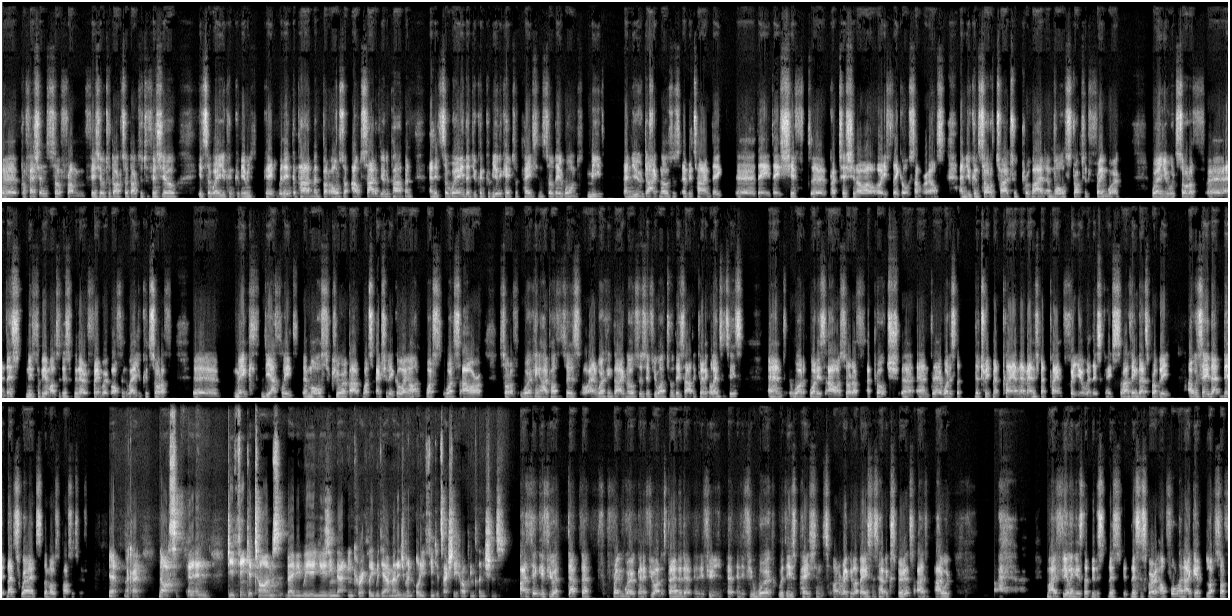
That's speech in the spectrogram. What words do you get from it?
uh, professions. So from physio to doctor, doctor to physio. It's a way you can communicate within department, but also outside of your department. And it's a way that you can communicate to patients so they won't meet a new diagnosis every time they uh, they they shift uh, practitioner or, or, if they go somewhere else. And you can sort of try to provide a more structured framework where you would sort of, uh, and this needs to be a multidisciplinary framework often, where you could sort of uh, make the athlete more secure about what's actually going on, what's what's our sort of working hypothesis or and working diagnosis, if you want to. These are the clinical entities, and what what is our sort of approach, uh, and uh, what is the the treatment plan and management plan for you in this case. So I think that's probably I would say that that's where it's the most positive. Yeah. Okay. Nice. And, and do you think at times maybe we are using that incorrectly with our management, or do you think it's actually helping clinicians? I think if you adapt that framework and if you understand it, and if you and if you work with these patients on a regular basis, have experience, I, I would. My feeling is that this this this is very helpful, and I get lots of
